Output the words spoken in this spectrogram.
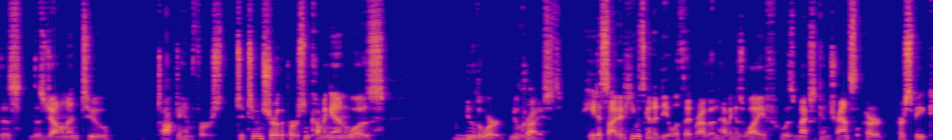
this, this gentleman to talk to him first to, to ensure the person coming in was knew the word, knew mm-hmm. Christ. He decided he was going to deal with it rather than having his wife, who was Mexican, translate or, or speak.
